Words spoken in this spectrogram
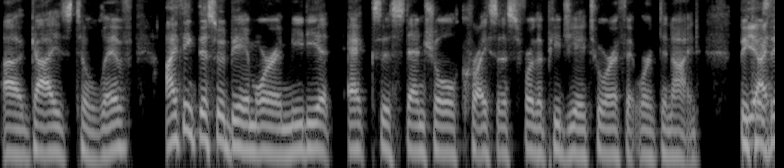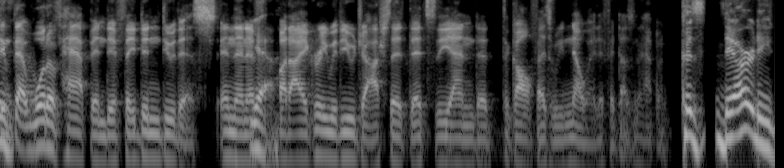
uh, guys to LIV. I think this would be a more immediate existential crisis for the PGA Tour if it were denied. Because yeah, I think that would have happened if they didn't do this. And then if, yeah. but I agree with you, Josh, that it's the end of the golf as we know it if it doesn't happen. Because they already,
